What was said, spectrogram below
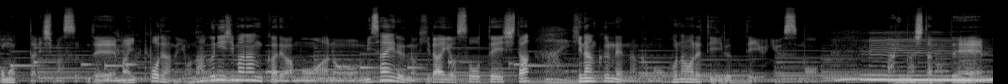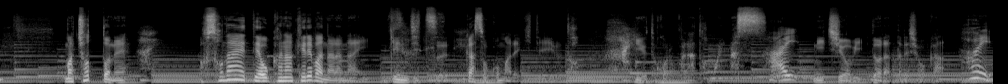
思ったりします。はい、で、まあ、一方であの与那国島なんかではもうあのミサイルの飛来を想定した避難訓練なんかも行われているっていうニュースもありましたので、まあ、ちょっとね、はい。備えておかなければならない現実がそこまで来ているとい。うところかなと思います。はい、日曜日どうだったでしょうか？はい。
